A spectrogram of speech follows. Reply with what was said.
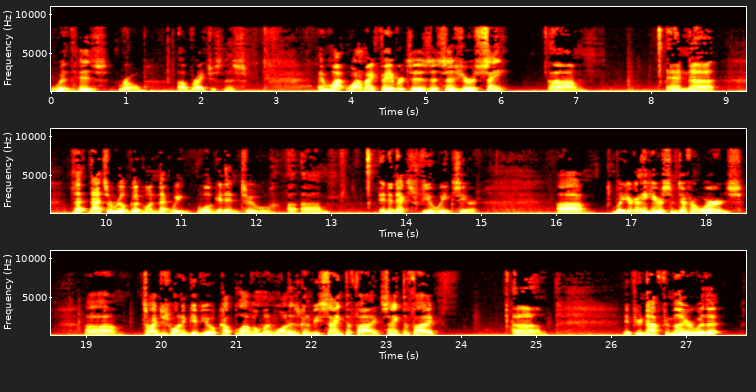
with His robe of righteousness. And what, one of my favorites is it says you're a saint, um, and uh, that that's a real good one that we will get into uh, um, in the next few weeks here. Um, but you're going to hear some different words. Um, so I just want to give you a couple of them, and one is going to be sanctified. Sanctified. Um, if you're not familiar with it,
